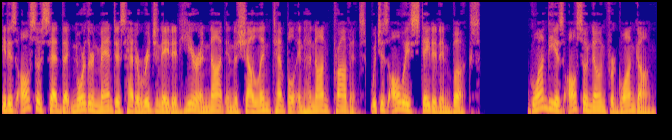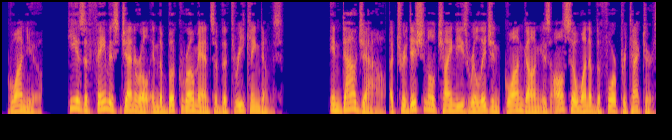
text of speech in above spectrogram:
It is also said that Northern Mantis had originated here and not in the Shaolin Temple in Henan Province, which is always stated in books. Guandi is also known for Guangong, Guanyu. He is a famous general in the book Romance of the Three Kingdoms. In Daojiao a traditional Chinese religion Guangong is also one of the four protectors.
